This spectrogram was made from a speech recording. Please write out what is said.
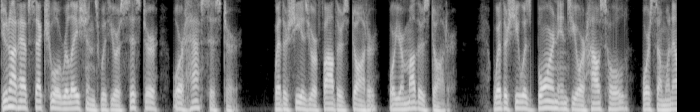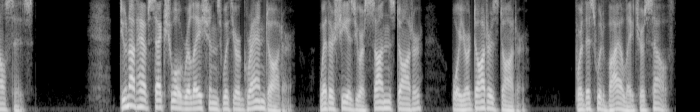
Do not have sexual relations with your sister or half sister, whether she is your father's daughter or your mother's daughter whether she was born into your household or someone else's. Do not have sexual relations with your granddaughter, whether she is your son's daughter or your daughter's daughter, for this would violate yourself.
